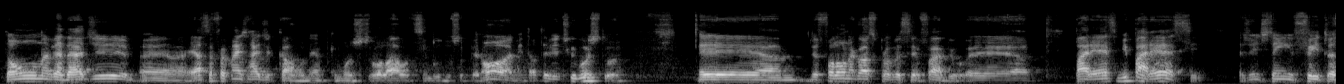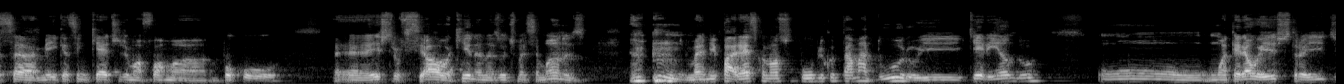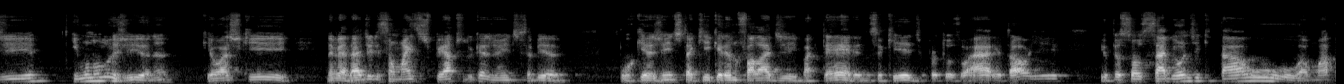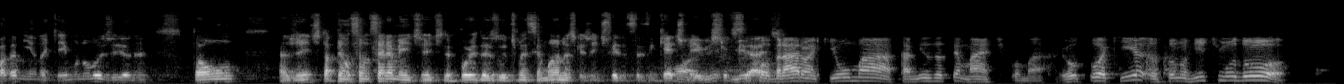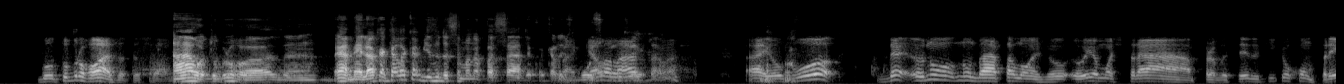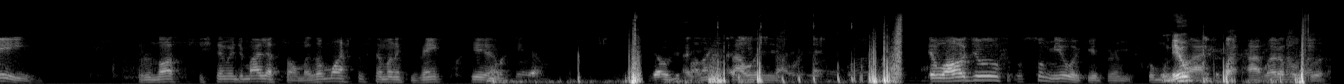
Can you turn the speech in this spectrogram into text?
Então, na verdade, é, essa foi mais radical, né? Porque mostrou lá o símbolo do super-homem e tal. Teve gente que gostou. É, deixa eu falar um negócio para você, Fábio. É, parece, me parece, a gente tem feito essa meio que essa enquete de uma forma um pouco é, extraoficial aqui, né, nas últimas semanas, mas me parece que o nosso público está maduro e querendo um, um material extra aí de imunologia, né? Que eu acho que, na verdade, eles são mais espertos do que a gente, sabia? Porque a gente está aqui querendo falar de bactéria, não sei o quê, de protozoário e tal, e, e o pessoal sabe onde que está o, o mapa da mina, que é a imunologia, né? Então, a gente está pensando seriamente, gente, depois das últimas semanas que a gente fez essas enquetes Ó, meio me, Me cobraram aqui uma camisa temática, Omar. Eu tô aqui, eu tô no ritmo do do Outubro Rosa, pessoal. Ah, Outubro Rosa. É, melhor que aquela camisa da semana passada, com aquelas Aquela músicas. Lá, tá... Ah, eu vou. Eu não, não dá, tá longe. Eu, eu ia mostrar para vocês o que, que eu comprei para o nosso sistema de malhação, mas eu mostro semana que vem, porque. Já ouvi falar que tá hoje. Seu áudio sumiu aqui para mim. Ficou muito Meu? baixo. Ah, agora voltou.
